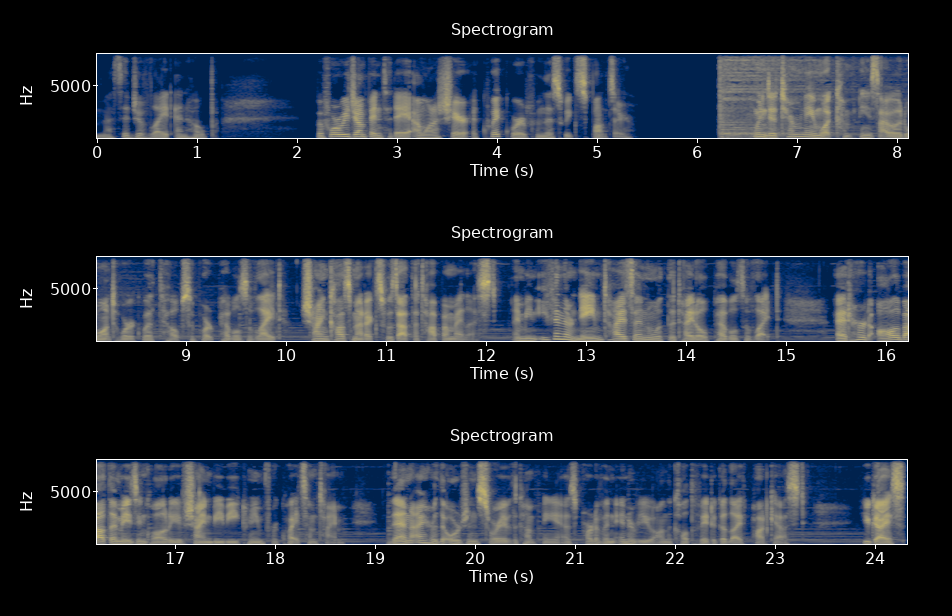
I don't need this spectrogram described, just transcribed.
a message of light and hope. Before we jump in today, I want to share a quick word from this week's sponsor. When determining what companies I would want to work with to help support Pebbles of Light, Shine Cosmetics was at the top of my list. I mean, even their name ties in with the title Pebbles of Light. I had heard all about the amazing quality of Shine BB cream for quite some time. Then I heard the origin story of the company as part of an interview on the Cultivate a Good Life podcast. You guys,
